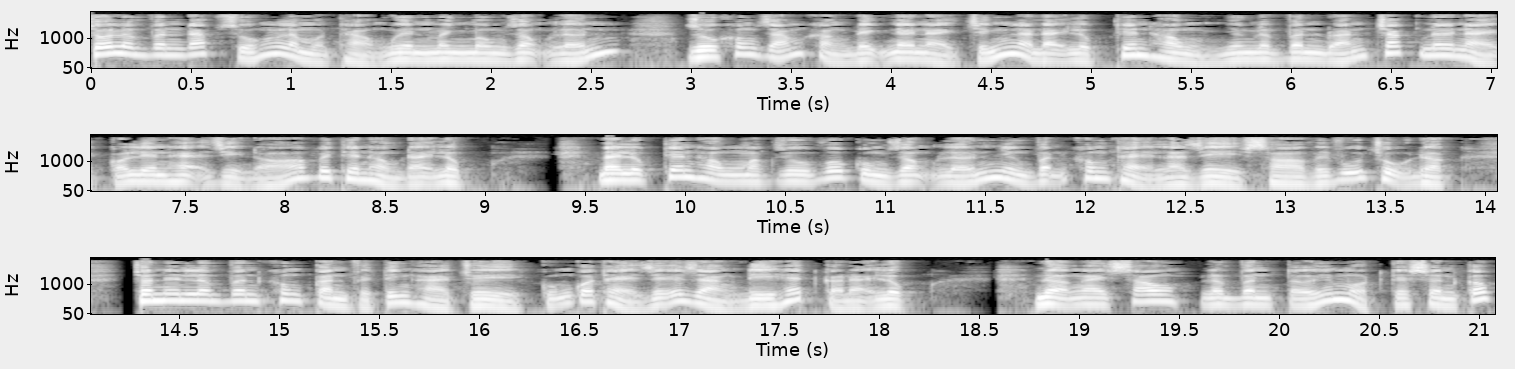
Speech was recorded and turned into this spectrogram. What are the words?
chỗ lâm vân đáp xuống là một thảo nguyên mênh mông rộng lớn. Dù không dám khẳng định nơi này chính là đại lục thiên hồng, nhưng lâm vân đoán chắc nơi này có liên hệ gì đó với thiên hồng đại lục. Đại lục thiên hồng mặc dù vô cùng rộng lớn nhưng vẫn không thể là gì so với vũ trụ được, cho nên lâm vân không cần phải tinh hà trùy cũng có thể dễ dàng đi hết cả đại lục. Nửa ngày sau, lâm vân tới một cái sơn cốc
